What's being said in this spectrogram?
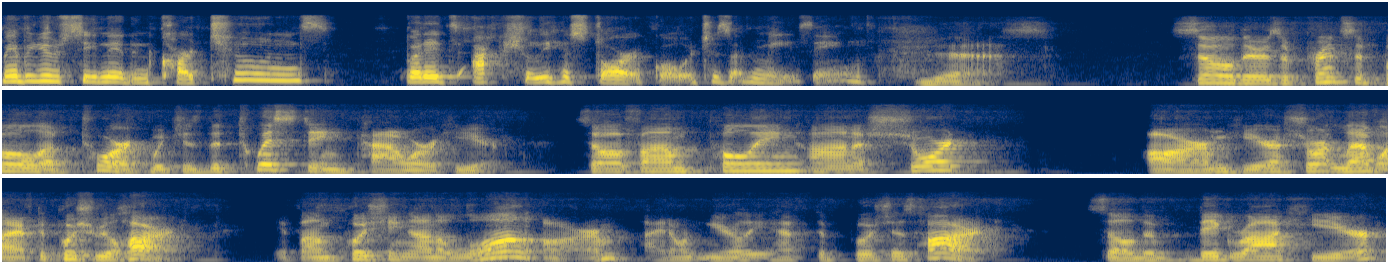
Maybe you've seen it in cartoons, but it's actually historical, which is amazing. yes. So there's a principle of torque which is the twisting power here. So if i'm pulling on a short arm here a short level i have to push real hard. If i'm pushing on a long arm i don't nearly have to push as hard. So the big rock here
